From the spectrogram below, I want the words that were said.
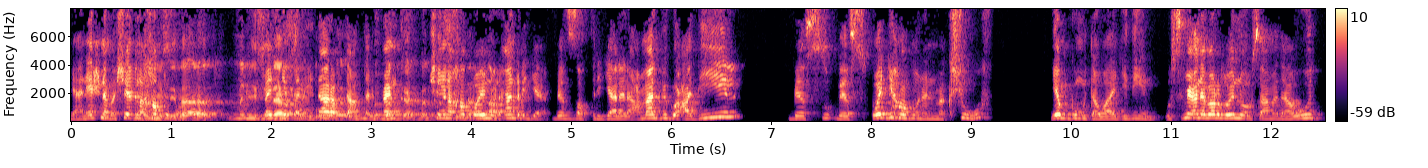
يعني إحنا مشينا خطوة مجلس إدارة مجلس, الاداره بتاعت البنك. مشينا خطوة إنه الآن رجال بالضبط رجال الأعمال بقوا عديل بوجههم المكشوف يبقوا متواجدين. وسمعنا برضو إنه أسامة داوود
